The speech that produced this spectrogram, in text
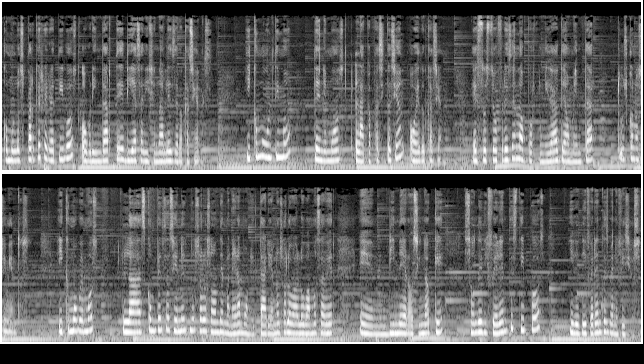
como los parques recreativos o brindarte días adicionales de vacaciones. Y como último, tenemos la capacitación o educación. Estos te ofrecen la oportunidad de aumentar tus conocimientos. Y como vemos, las compensaciones no solo son de manera monetaria, no solo lo vamos a ver en dinero, sino que son de diferentes tipos y de diferentes beneficios.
